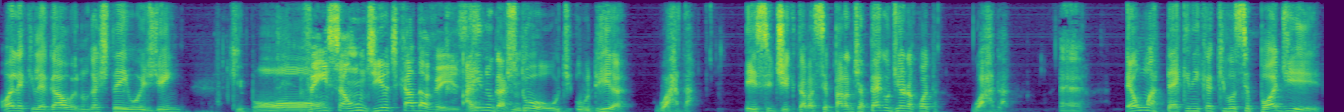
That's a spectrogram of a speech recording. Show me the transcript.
Olha que legal, eu não gastei hoje, hein? Que bom. Vença um dia de cada vez. Aí não gastou o, o dia, guarda. Esse dia que tava separado, já pega o dinheiro na conta, guarda. É. É uma técnica que você pode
